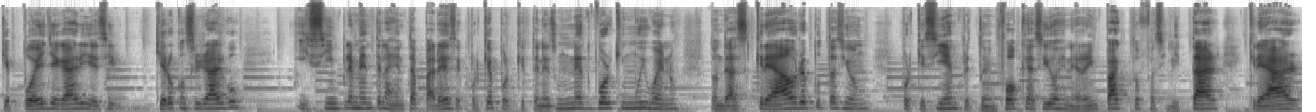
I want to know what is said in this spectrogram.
Que puede llegar y decir, quiero construir algo y simplemente la gente aparece. ¿Por qué? Porque tenés un networking muy bueno donde has creado reputación porque siempre tu enfoque ha sido generar impacto, facilitar, crear,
